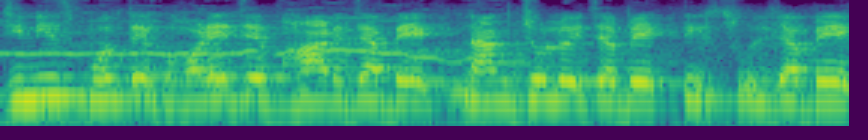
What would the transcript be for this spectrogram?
জিনিস বলতে ঘরে যে ভাঁড় যাবে নাক জলই যাবে ত্রিশুল যাবে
